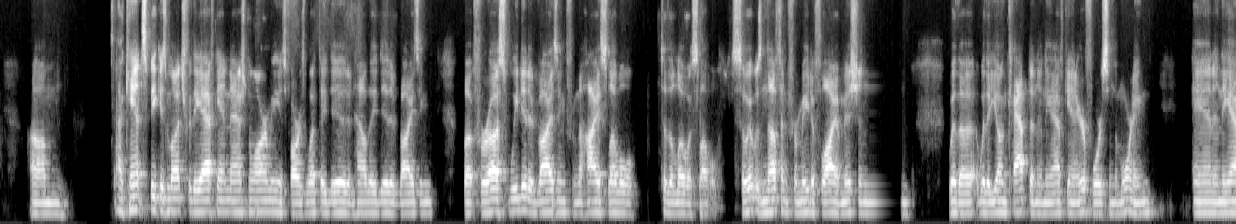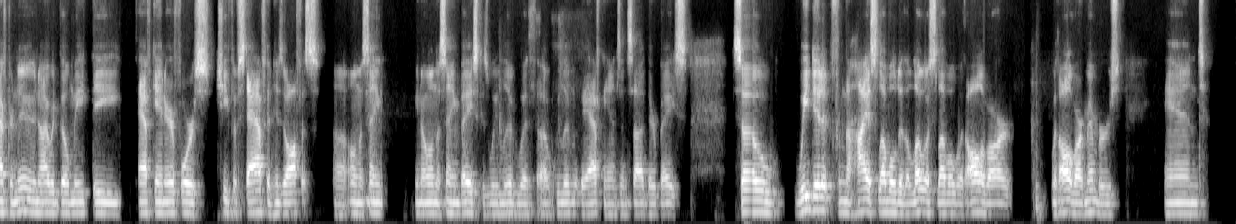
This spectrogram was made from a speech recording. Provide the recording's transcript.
Um, I can't speak as much for the Afghan National Army as far as what they did and how they did advising, but for us, we did advising from the highest level to the lowest level. So it was nothing for me to fly a mission with a with a young captain in the Afghan Air Force in the morning, and in the afternoon I would go meet the Afghan Air Force Chief of Staff in his office uh, on the same, you know, on the same base because we lived with uh, we lived with the Afghans inside their base. So we did it from the highest level to the lowest level with all of our with all of our members and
